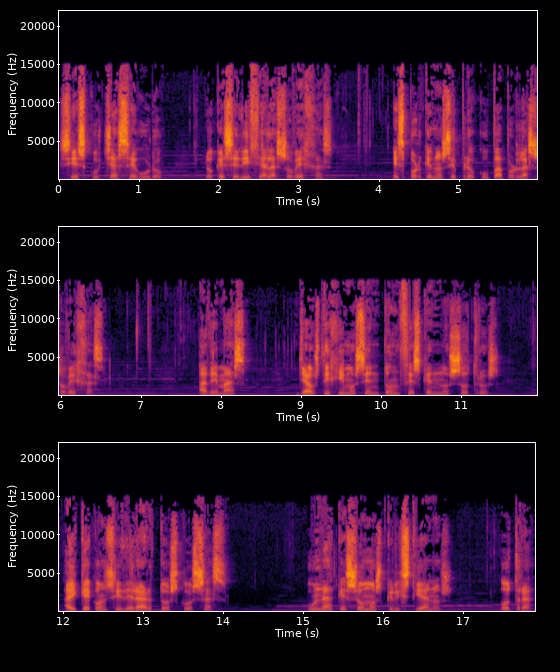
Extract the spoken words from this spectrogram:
Si escucha seguro lo que se dice a las ovejas, es porque no se preocupa por las ovejas. Además, ya os dijimos entonces que en nosotros hay que considerar dos cosas. Una que somos cristianos, otra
